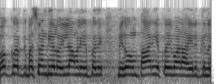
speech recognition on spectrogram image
போக்குவரத்து பஸ் வண்டிகளோ இல்லாமல் இருப்பது மிகவும் பாரிய குறைபாடாக இருக்கின்றது.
